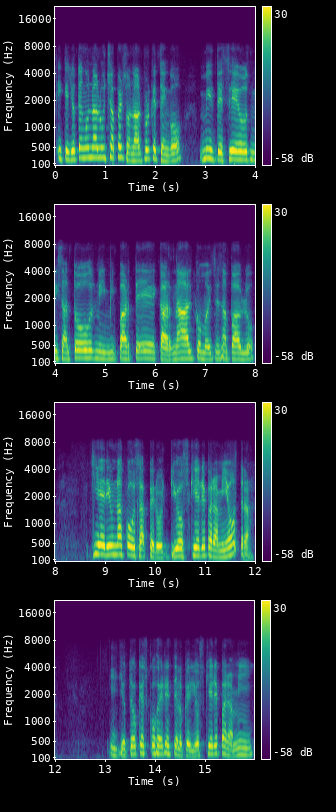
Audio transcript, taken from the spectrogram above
y que yo tengo una lucha personal porque tengo mis deseos, mis antojos, mi, mi parte carnal, como dice San Pablo, quiere una cosa, pero Dios quiere para mí otra y yo tengo que escoger entre lo que Dios quiere para mí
